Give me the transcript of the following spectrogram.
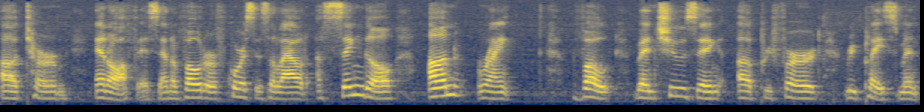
uh, term in office. And a voter, of course, is allowed a single unranked vote when choosing a preferred replacement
